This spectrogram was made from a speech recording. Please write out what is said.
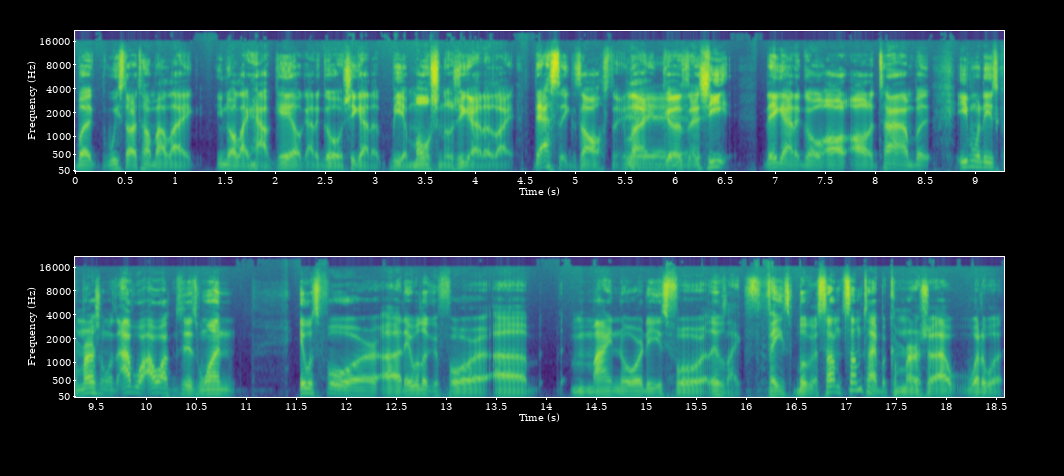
but we start talking about like you know like how Gail got to go. She got to be emotional. She got to like that's exhausting. Yeah, like because yeah. she they got to go all all the time. But even with these commercial ones, I, I walked into this one. It was for uh, they were looking for uh, minorities for it was like Facebook or some some type of commercial. I, what it was.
